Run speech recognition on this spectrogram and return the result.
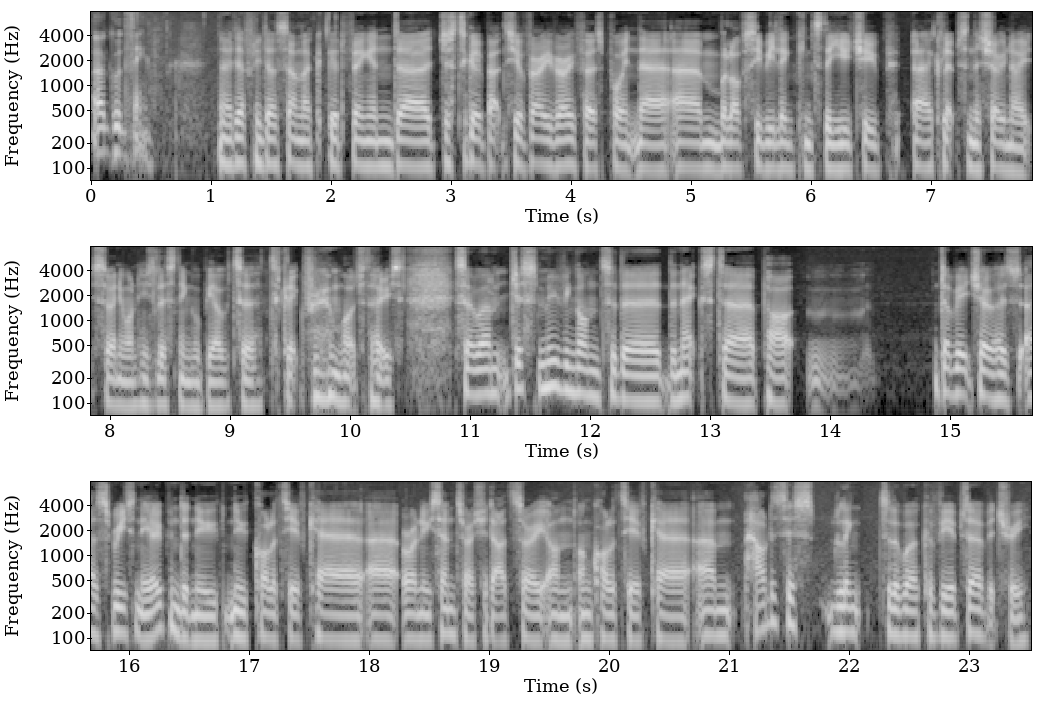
a good thing. No, it definitely does sound like a good thing. And uh, just to go back to your very, very first point there, um, we'll obviously be linking to the YouTube uh, clips in the show notes, so anyone who's listening will be able to, to click through and watch those. So, um, just moving on to the the next uh, part. WHO has, has recently opened a new new quality of care uh, or a new centre, I should add, sorry, on, on quality of care. Um, how does this link to the work of the observatory?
